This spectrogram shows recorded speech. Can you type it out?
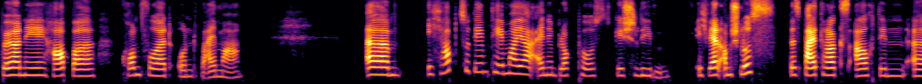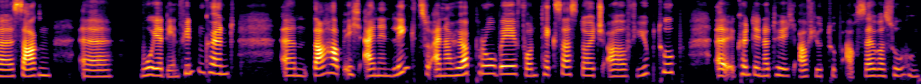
Burney, Harper, Concord und Weimar. Ähm, ich habe zu dem Thema ja einen Blogpost geschrieben. Ich werde am Schluss des Beitrags auch den äh, sagen, äh, wo ihr den finden könnt. Ähm, da habe ich einen Link zu einer Hörprobe von Texasdeutsch auf YouTube. Äh, könnt ihr natürlich auf YouTube auch selber suchen,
